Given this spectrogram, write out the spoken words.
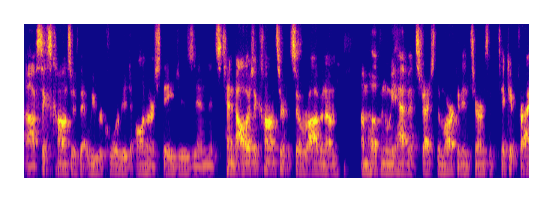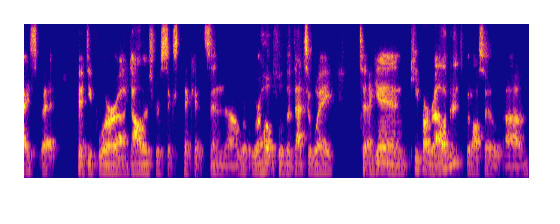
Uh, six concerts that we recorded on our stages, and it's ten dollars a concert. So, Robin, I'm I'm hoping we haven't stretched the market in terms of ticket price, but fifty-four uh, dollars for six tickets, and uh, we're, we're hopeful that that's a way to again keep our relevance, but also um,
